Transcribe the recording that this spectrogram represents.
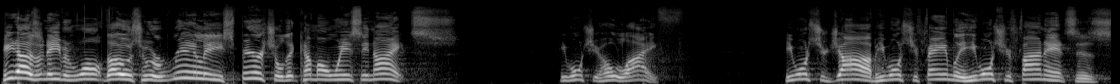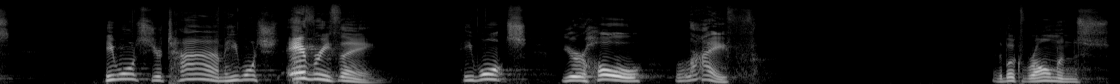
He doesn't even want those who are really spiritual that come on Wednesday nights. He wants your whole life. He wants your job. He wants your family. He wants your finances. He wants your time. He wants everything. He wants your whole life. In the book of Romans,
